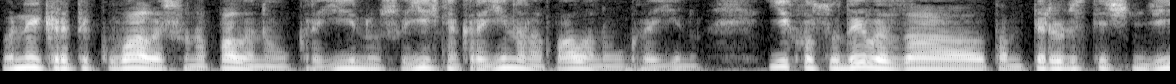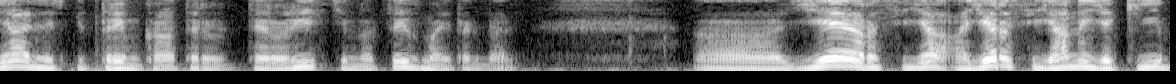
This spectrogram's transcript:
вони критикували, що напали на Україну, що їхня країна напала на Україну. Їх осудили за там, терористичну діяльність, підтримка тер- терористів, нацизму і так далі. Е, Є росія, а є росіяни, які е,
